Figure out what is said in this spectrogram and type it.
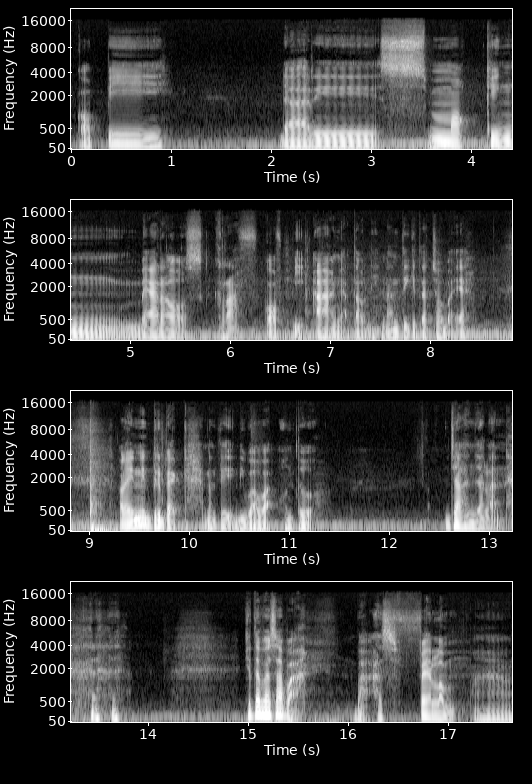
Kopi dari Smoking Barrels Craft Coffee ah nggak tahu nih. Nanti kita coba ya. Kalau ini drip bag nanti dibawa untuk jalan-jalan. Kita bahas apa? Bahas film. Uh,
